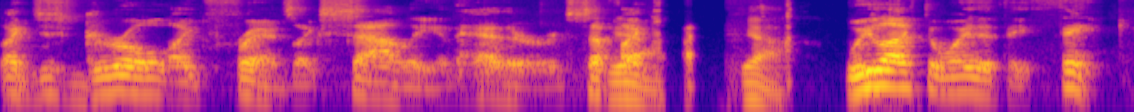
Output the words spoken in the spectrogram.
like just girl like friends like Sally and Heather and stuff like that. yeah. We like the way that they think.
